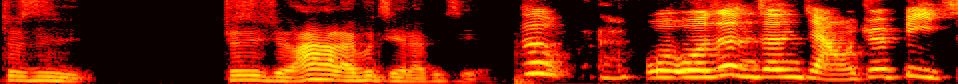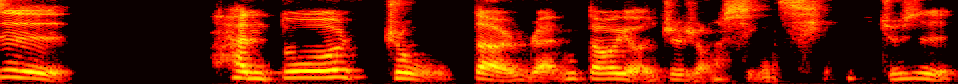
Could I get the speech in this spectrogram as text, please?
就是就是觉得啊，来不及，来不及。就我我认真讲，我觉得毕制很多组的人都有这种心情，就是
